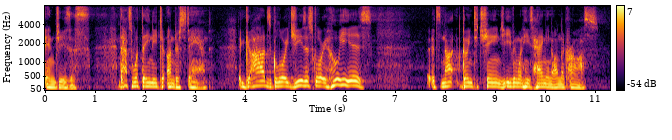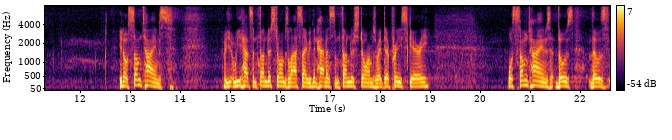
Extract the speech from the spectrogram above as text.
in Jesus. That's what they need to understand. God's glory, Jesus' glory, who He is, it's not going to change even when He's hanging on the cross. You know, sometimes we, we had some thunderstorms last night. We've been having some thunderstorms, right? They're pretty scary. Well, sometimes those, those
